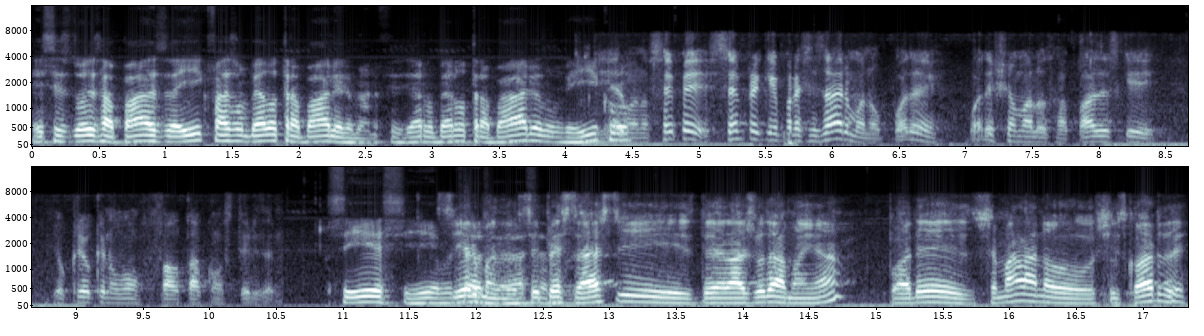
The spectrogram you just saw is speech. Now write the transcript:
esses dois rapazes aí que fazem um belo trabalho, mano. Fizeram um belo trabalho no veículo. irmão. Sempre, sempre que precisar, irmão, pode, pode chamar os rapazes que eu creio que não vão faltar com os três, irmão. Sim, sim. Sim, hermano, graças, se mano. precisaste de ajuda amanhã, pode chamar lá no Xcord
